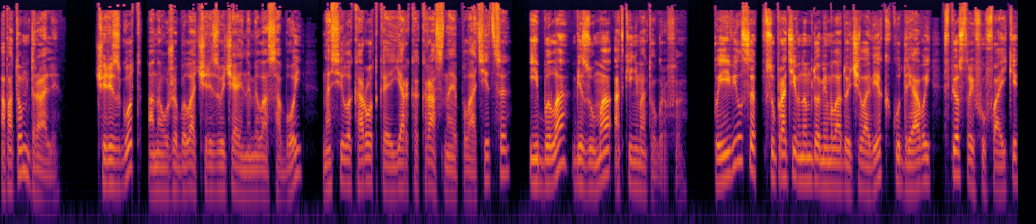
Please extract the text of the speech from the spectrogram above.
а потом драли. Через год она уже была чрезвычайно мила собой, носила короткое ярко-красное платьице, и была без ума от кинематографа. Появился в супротивном доме молодой человек, кудрявый, в пестрой фуфайке,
